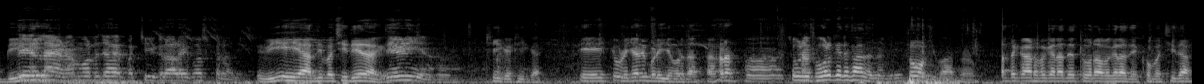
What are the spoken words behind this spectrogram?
ਵੀਹ ਦੇਣ ਲੈਣ ਆ ਮੁੱਲ ਚਾਹੇ 25 ਕਰਾ ਲੈ ਕੁਛ ਕਰਾ ਲੈ 20000 ਦੀ ਬੱਚੀ ਦੇ ਦਾਂਗੇ। ਦੇਣੀ ਆ ਹਾਂ। ਠੀਕ ਹੈ ਠੀਕ ਹੈ। ਤੇ ਝੋਲੇ ਚਾਲੀ ਬੜੀ ਜ਼ਬਰਦਸਤ ਆ ਹਨਾ? ਹਾਂ ਝੋਲੀ ਖੋਲ ਕੇ ਦਿਖਾ ਦਿੰਦਾ ਵੀਰੇ। ਧੋਲ ਦੀ ਬਾਤ ਨਾਲ ਅੱਧ ਕਾਠ ਵਗੈਰਾ ਤੇ ਤੋਰਾ ਵਗੈਰਾ ਦੇਖੋ ਬੱਚੀ ਦਾ।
